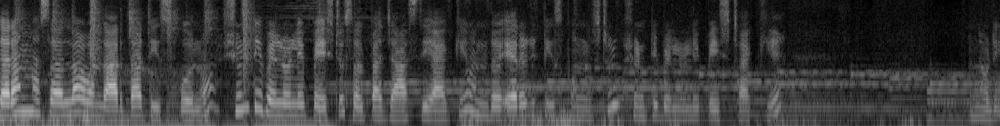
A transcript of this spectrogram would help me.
ಗರಂ ಮಸಾಲ ಒಂದು ಅರ್ಧ ಟೀ ಸ್ಪೂನು ಶುಂಠಿ ಬೆಳ್ಳುಳ್ಳಿ ಪೇಸ್ಟು ಸ್ವಲ್ಪ ಜಾಸ್ತಿ ಹಾಕಿ ಒಂದು ಎರಡು ಟೀ ಸ್ಪೂನಷ್ಟು ಶುಂಠಿ ಬೆಳ್ಳುಳ್ಳಿ ಪೇಸ್ಟ್ ಹಾಕಿ. ನೋಡಿ,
